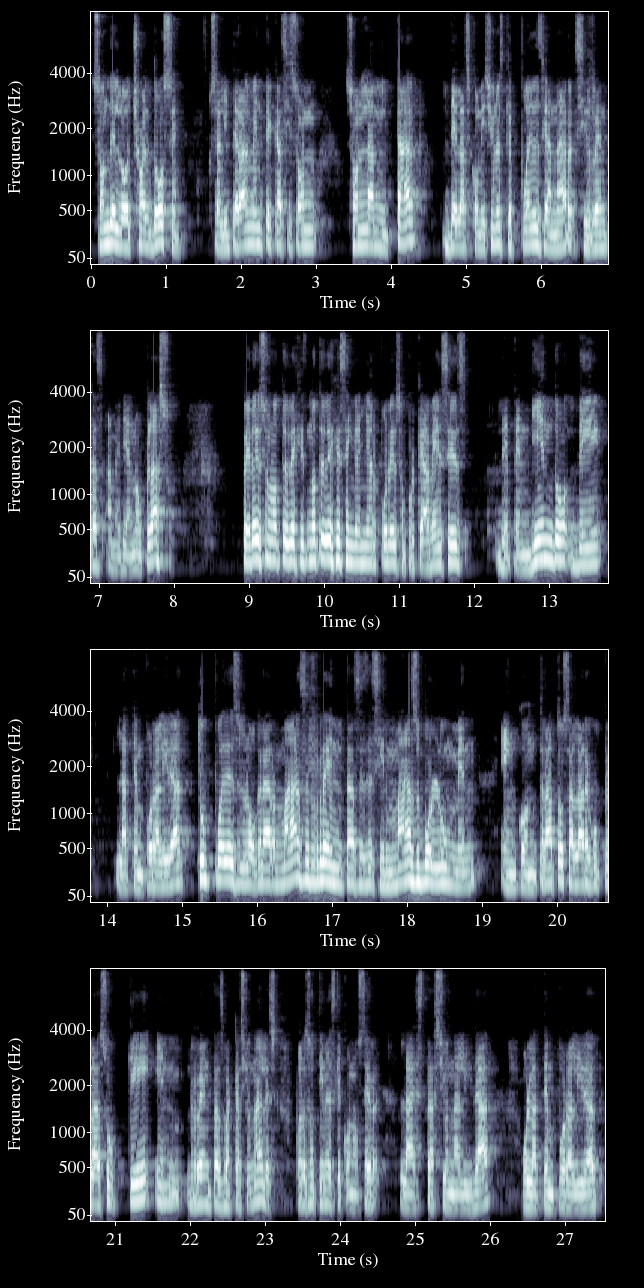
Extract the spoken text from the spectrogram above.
son del 8 al 12. O sea, literalmente casi son, son la mitad de las comisiones que puedes ganar si rentas a mediano plazo. Pero eso no te dejes, no te dejes engañar por eso, porque a veces, dependiendo de la temporalidad, tú puedes lograr más rentas, es decir, más volumen en contratos a largo plazo que en rentas vacacionales. Por eso tienes que conocer la estacionalidad o la temporalidad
